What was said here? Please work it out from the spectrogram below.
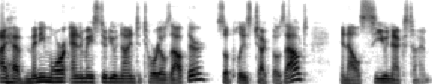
I have many more Anime Studio 9 tutorials out there, so please check those out, and I'll see you next time.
